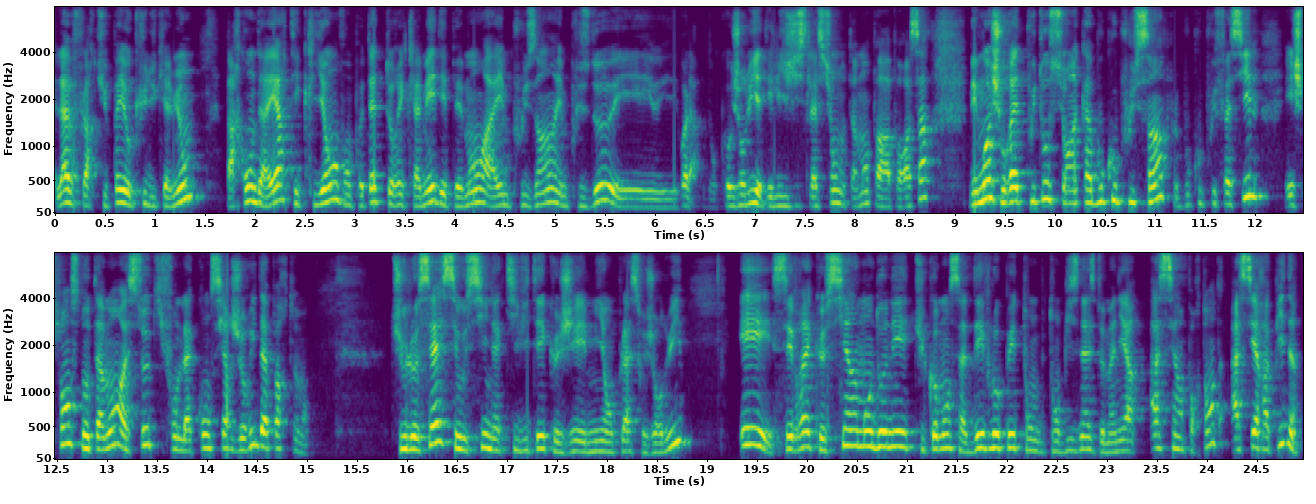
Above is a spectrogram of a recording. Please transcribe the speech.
là, il va falloir que tu payes au cul du camion. Par contre, derrière, tes clients vont peut-être te réclamer des paiements à M plus 1, M plus 2, et, voilà. Donc aujourd'hui, il y a des législations notamment par rapport à ça. Mais moi, je voudrais être plutôt sur un cas beaucoup plus simple, beaucoup plus facile, et je pense notamment à ceux qui font de la conciergerie d'appartements. Tu le sais, c'est aussi une activité que j'ai mis en place aujourd'hui. Et c'est vrai que si à un moment donné, tu commences à développer ton, business de manière assez importante, assez rapide,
